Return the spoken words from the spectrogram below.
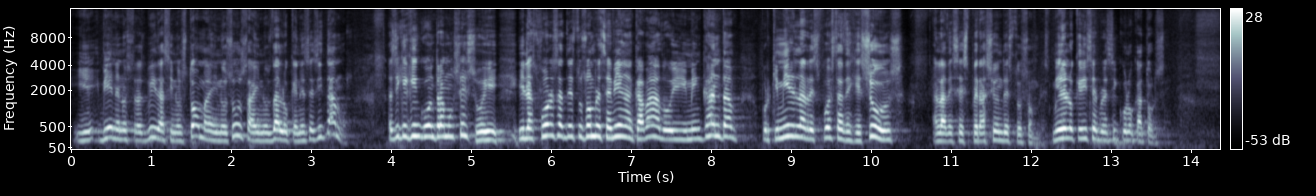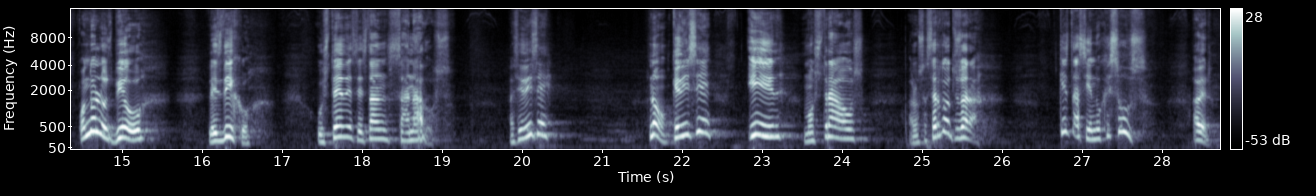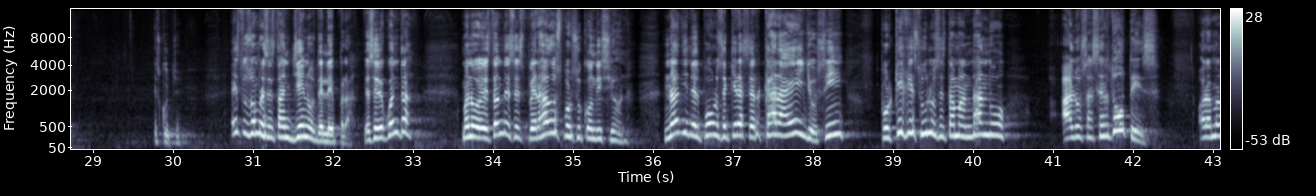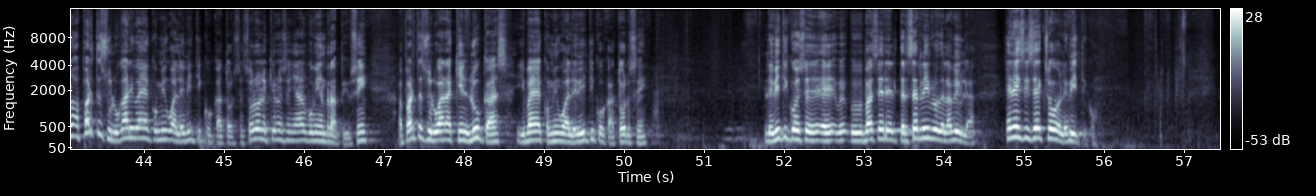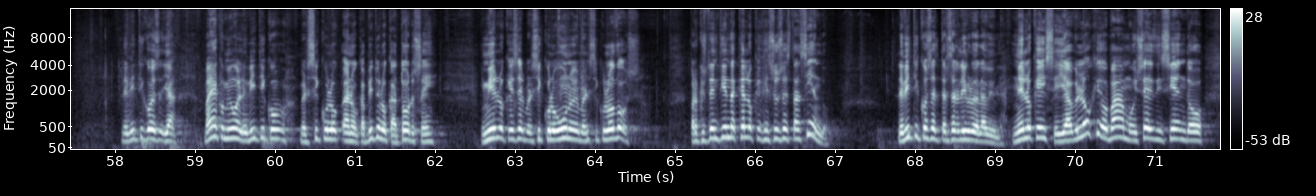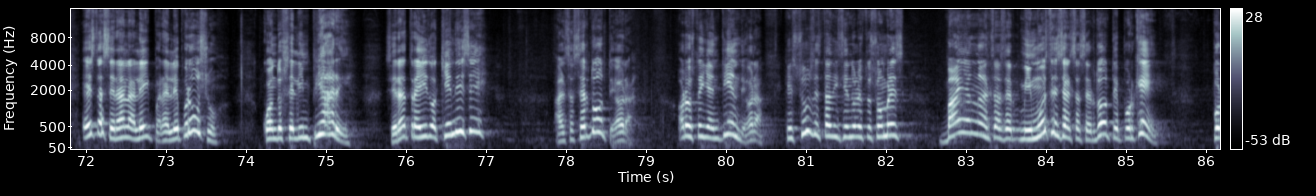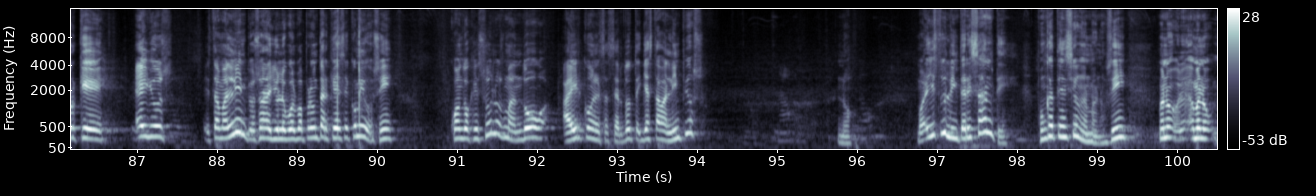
y viene a nuestras vidas y nos toma y nos usa y nos da lo que necesitamos. Así que aquí encontramos eso y, las fuerzas de estos hombres se habían acabado y me encanta porque mire la respuesta de Jesús a la desesperación de estos hombres. Mire lo que dice el versículo 14. Cuando los vio, les dijo, ustedes están sanados. ¿Así dice? No, ¿qué dice? Ir, mostraos a los sacerdotes. Ahora, ¿qué está haciendo Jesús? A ver, escuchen. Estos hombres están llenos de lepra. ¿Ya se dio cuenta? Bueno, están desesperados por su condición. Nadie en el pueblo se quiere acercar a ellos, ¿sí? ¿Por qué Jesús los está mandando a los sacerdotes? Ahora, hermano, aparte su lugar y vaya conmigo a Levítico 14. Solo le quiero enseñar algo bien rápido, ¿sí? Aparte su lugar aquí en Lucas y vaya conmigo a Levítico 14. Levítico es, eh, eh, va a ser el tercer libro de la Biblia. Génesis, Éxodo, Levítico. Levítico es, ya, vaya conmigo a Levítico, versículo, ah, capítulo 14, y mire lo que es el versículo 1 y el versículo 2, para que usted entienda qué es lo que Jesús está haciendo. Levítico es el tercer libro de la Biblia. Mire lo que dice, y habló Jehová a Moisés diciendo, esta será la ley para el leproso, cuando se limpiare, será traído a quién dice? Al sacerdote. Ahora, ahora usted ya entiende, ahora, Jesús está diciéndole a estos hombres, vayan al sacerdote, y muéstrense al sacerdote, ¿por qué? Porque ellos estaban limpios. Ahora yo le vuelvo a preguntar, quédese conmigo, ¿sí? Cuando Jesús los mandó a ir con el sacerdote, ¿ya estaban limpios? No. Y esto es lo interesante. Ponga atención, hermano, ¿sí? Bueno, hermano,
